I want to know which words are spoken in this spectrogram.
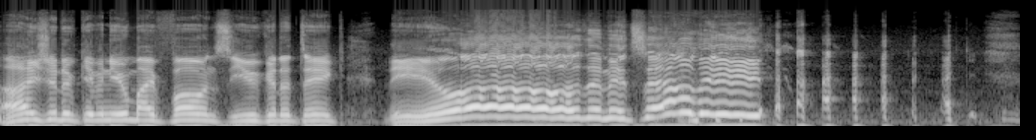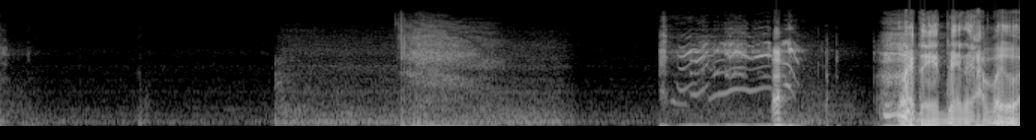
I should have given you my phone so you could have take the oh, ultimate selfie. Good evening, everyone.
